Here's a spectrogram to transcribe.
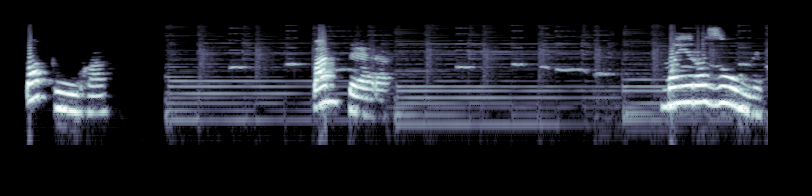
Папуга. Пантера. Мої розумники,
